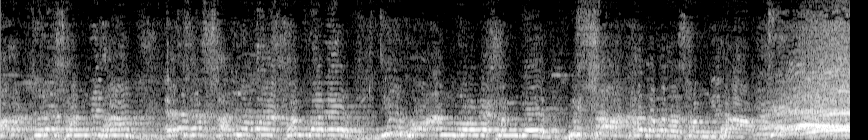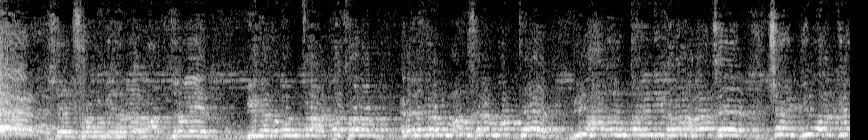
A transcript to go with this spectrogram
বাহাত্তরের সংবিধান, এদেশের স্বাধীনতা সংগ্রামের দীর্ঘ আন্দোলনের সঙ্গে বিশ্বাসঘাতকতার সংবিধান। সেই সংবিধানের মাধ্যমে বিগত পঞ্চাশ বছর এদেশের মানুষের মধ্যে বিভাজন তৈরি করা হয়েছে। সেই বিতর্কিত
